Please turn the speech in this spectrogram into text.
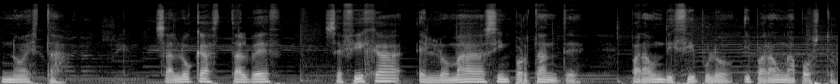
no está. San Lucas tal vez se fija en lo más importante para un discípulo y para un apóstol,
